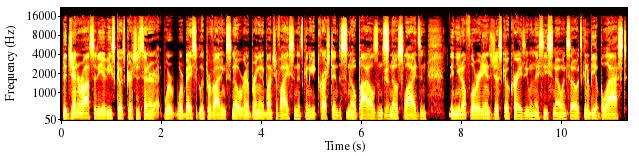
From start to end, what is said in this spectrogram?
The generosity of East Coast Christian Center, we're, we're basically providing snow. We're going to bring in a bunch of ice and it's going to get crushed into snow piles and snow slides. And, and, you know, Floridians just go crazy when they see snow. And so it's going to be a blast.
